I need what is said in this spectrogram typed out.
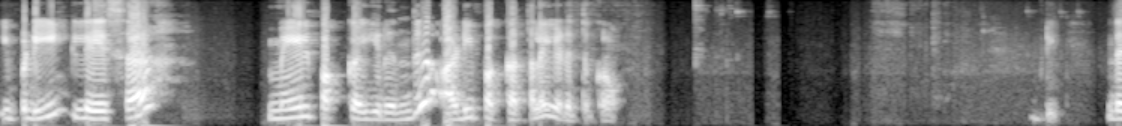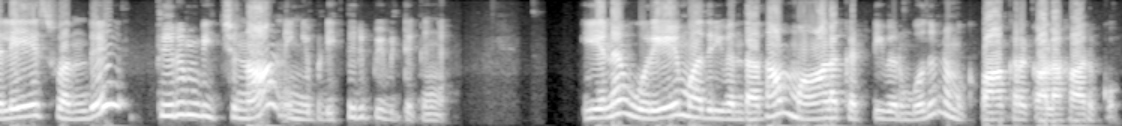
இப்படி லேச மேல் பக்கம் இருந்து அடிப்பக்கத்துல எடுத்துக்கிறோம். இந்த லேஸ் வந்து திரும்பிச்சுன்னா நீங்க இப்படி திருப்பி விட்டுக்குங்க. ஏன்னா ஒரே மாதிரி வந்தாதான் மாலை கட்டி வரும்போது நமக்கு பாக்குறக்கு அழகா இருக்கும்.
